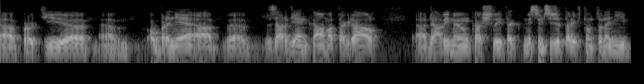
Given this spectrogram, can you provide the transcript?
uh, proti uh, um, obrně a zarděnkám a tak dále, dávíme jim kašli, tak myslím si, že tady v tomto není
